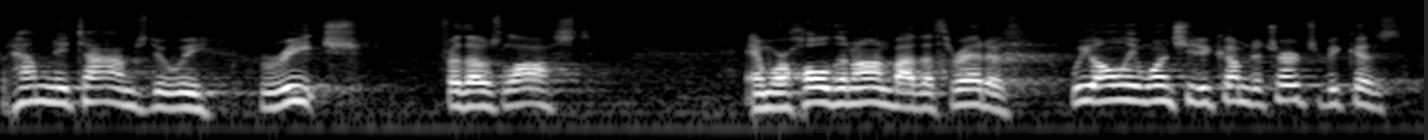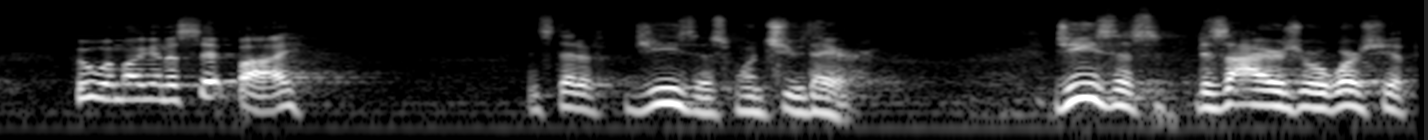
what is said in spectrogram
But how many times do we reach for those lost? And we're holding on by the thread of, we only want you to come to church because who am I going to sit by? Instead of, Jesus wants you there. Jesus desires your worship.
